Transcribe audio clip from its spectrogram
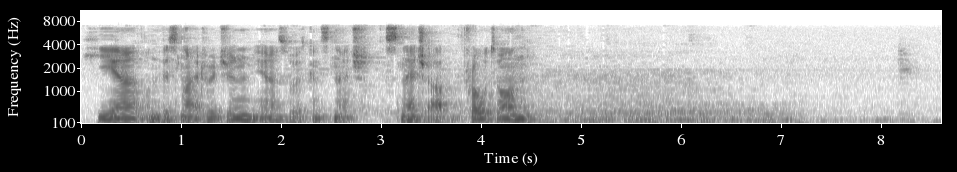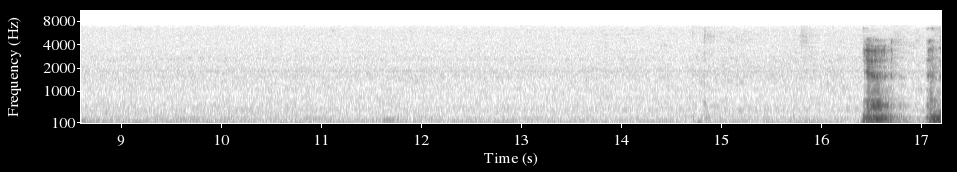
here on this nitrogen. Yeah, so it can snatch snatch up proton yeah and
